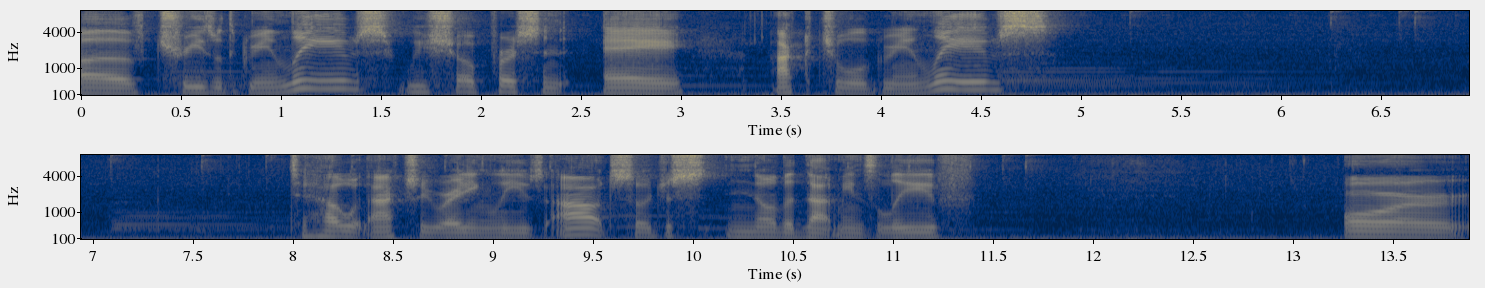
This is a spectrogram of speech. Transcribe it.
of trees with green leaves, we show person A actual green leaves. To hell with actually writing leaves out, so just know that that means leave. Or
